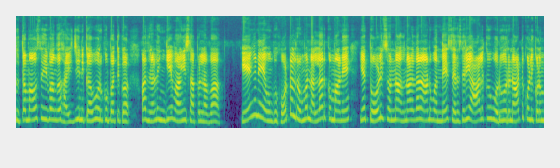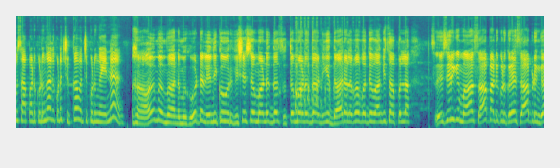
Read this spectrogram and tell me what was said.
சுத்தமாகவும் செய்வாங்க. ஹைஜீனிக்காகவும் இருக்கும் பார்த்துக்கோ அதனால இங்கேயே வாங்கி சாப்பிட்லாம் வா. ஏங்கண்ணே உங்கள் ஹோட்டல் ரொம்ப நல்லா இருக்குமானே? என் தோழி சொன்னா அதனால தான் நானும் வந்தேன். சரி சரி ஆளுக்கு ஒரு ஒரு நாட்டுக்கோழி குழம்பு சாப்பாடு கொடுங்க. அது கூட சுக்கா வச்சு கொடுங்க என்ன? ஆமாம்மா நம்ம ஹோட்டல் என்னைக்கும் ஒரு விசேஷமானது தான் சுத்தமானது தான் நீங்கள் தாராளமாக வந்து வாங்கி சாப்பிட்லாம். சரி சரிங்கம்மா சாப்பாடு கொடுக்குறேன். சாப்பிடுங்க.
